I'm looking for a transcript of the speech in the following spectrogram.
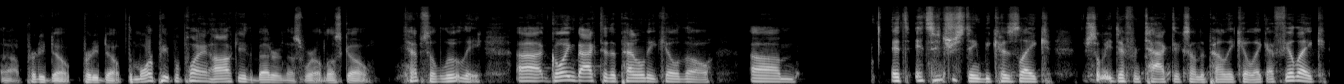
Uh, pretty dope. Pretty dope. The more people playing hockey, the better in this world. Let's go. Absolutely. Uh, going back to the penalty kill, though, um, it's it's interesting because like there's so many different tactics on the penalty kill. Like I feel like,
